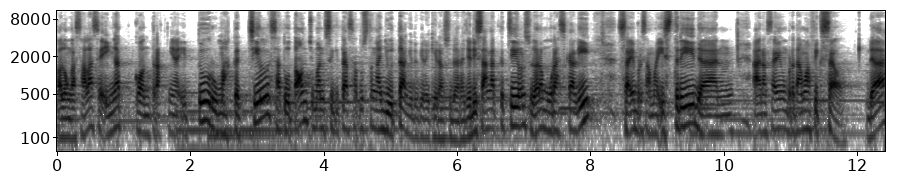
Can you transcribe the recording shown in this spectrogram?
Kalau nggak salah saya ingat kontraknya itu rumah kecil satu tahun cuma sekitar satu setengah juta gitu kira-kira saudara. Jadi sangat kecil saudara murah sekali. Saya bersama istri dan anak saya yang pertama Fixel udah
